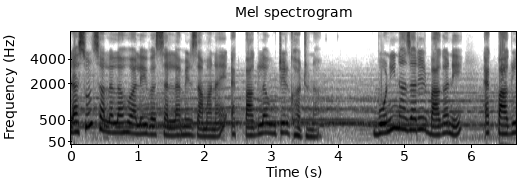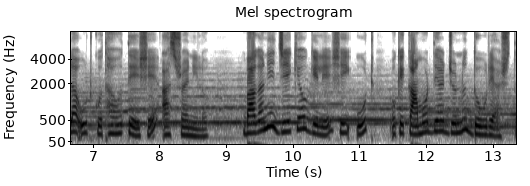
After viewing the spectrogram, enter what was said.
রাসূল সাল্লাল্লাহু আলাই ওয়াসাল্লামের জামানায় এক পাগলা উটের ঘটনা। বনি নাজারের বাগানে এক পাগলা উট কোথা হতে এসে আশ্রয় নিল। বাগানে যে কেউ গেলে সেই উট ওকে কামড় দেওয়ার জন্য দৌড়ে আসত।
